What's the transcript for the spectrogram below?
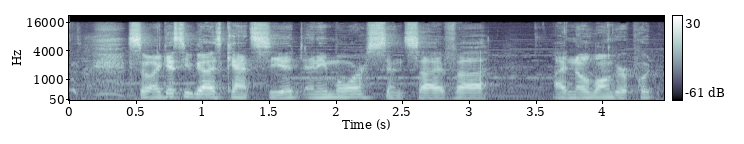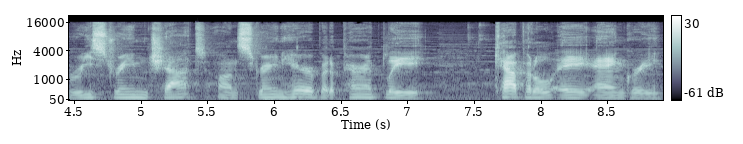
so I guess you guys can't see it anymore since I've uh, I no longer put restream chat on screen here, but apparently capital A angry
